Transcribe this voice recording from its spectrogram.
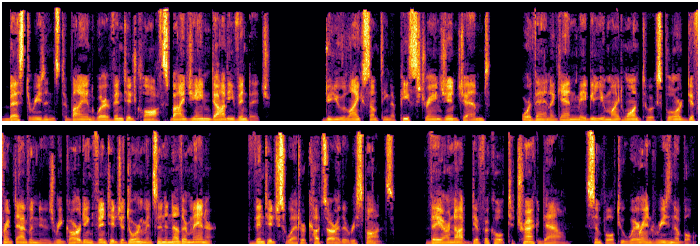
Best reasons to buy and wear vintage cloths by Jane Dottie Vintage. Do you like something a piece strange in gems? Or then again maybe you might want to explore different avenues regarding vintage adornments in another manner. Vintage sweater cuts are the response. They are not difficult to track down, simple to wear and reasonable.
